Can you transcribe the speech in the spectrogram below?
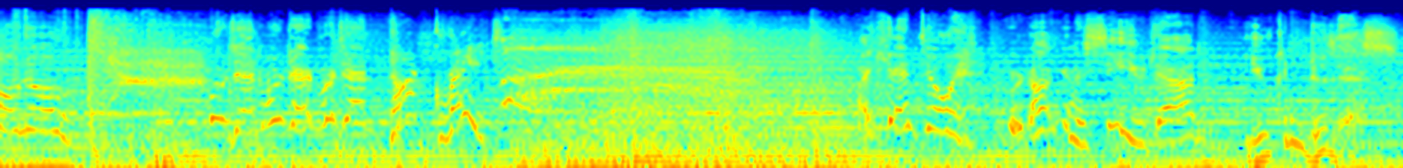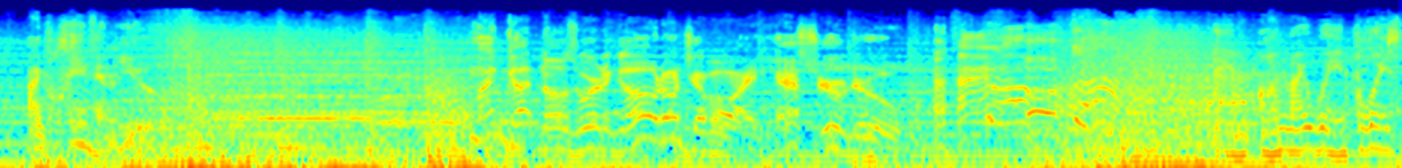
Oh no! We're dead, we're dead, we're dead! Not great. I can't do it. We're not gonna see you, Dad. You can do this. I believe in you. My gut knows where to go, don't you, boy? Yes, you do. I am on my way, boys.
